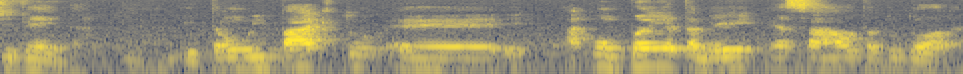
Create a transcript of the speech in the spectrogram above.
de venda. Então o impacto é, acompanha também essa alta do dólar.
